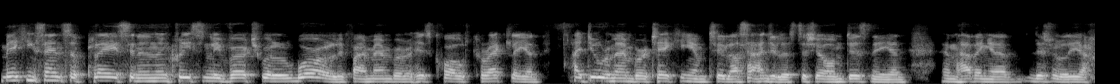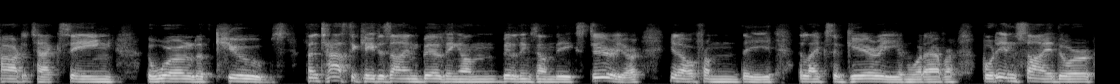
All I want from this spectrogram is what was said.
making sense of place in an increasingly virtual world, if I remember his quote correctly. And I do remember taking him to Los Angeles to show him Disney and him having a literally a heart attack seeing the world of cubes, fantastically designed building on buildings on the exterior, you know, from the, the likes of Gehry and whatever. But inside there were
